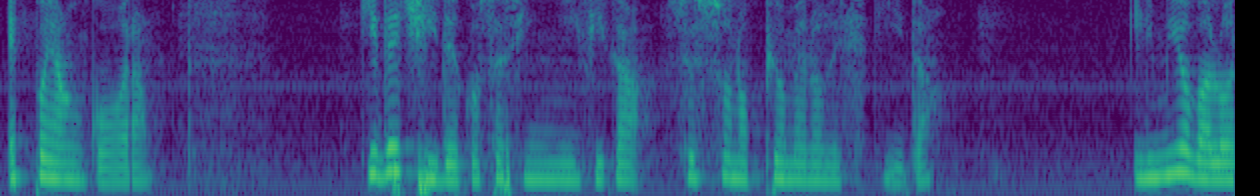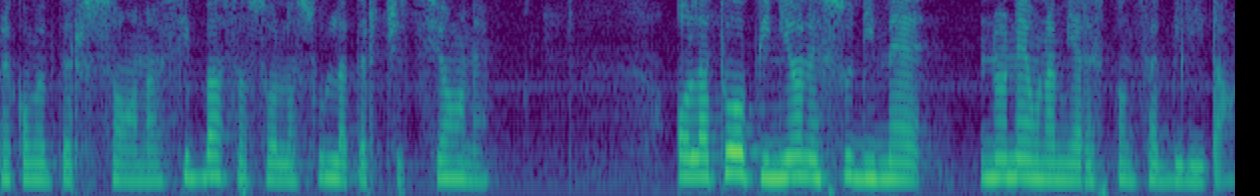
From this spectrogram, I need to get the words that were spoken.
E poi ancora. Chi decide cosa significa se sono più o meno vestita? Il mio valore come persona si basa solo sulla percezione? O la tua opinione su di me non è una mia responsabilità?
